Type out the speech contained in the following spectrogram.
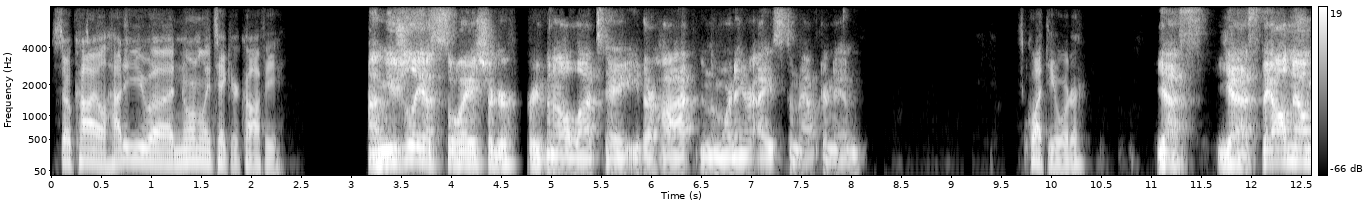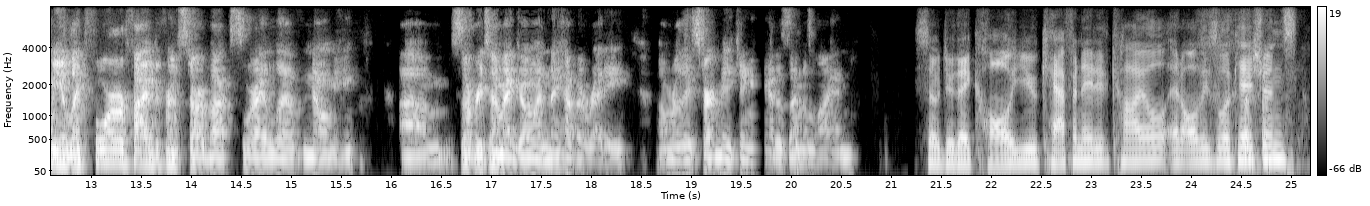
So, Kyle, how do you uh, normally take your coffee? I'm usually a soy sugar-free vanilla latte, either hot in the morning or iced in the afternoon. It's quite the order. Yes, yes, they all know me. Like four or five different Starbucks where I live know me. Um, so every time I go in, they have it ready, um, or they start making it as I'm in line. So, do they call you caffeinated Kyle at all these locations?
